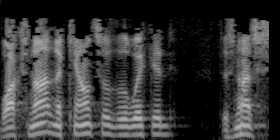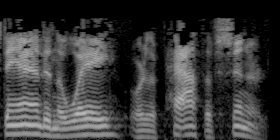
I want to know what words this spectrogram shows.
Walks not in the counsel of the wicked, does not stand in the way or the path of sinners.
